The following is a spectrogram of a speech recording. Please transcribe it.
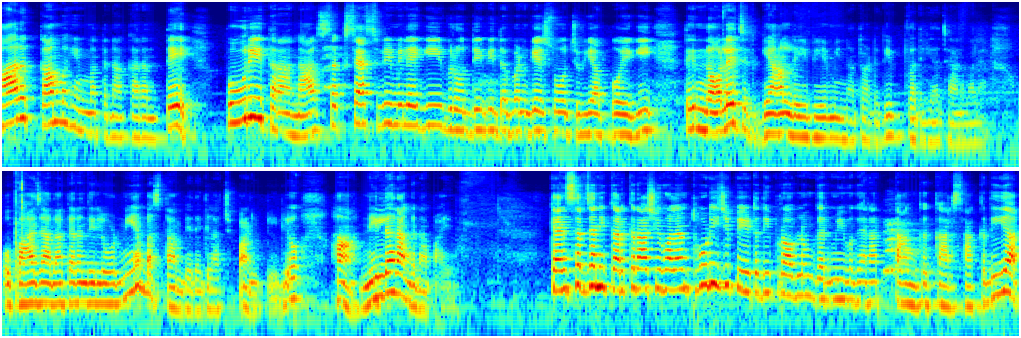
ਹਰ ਕੰਮ ਹਿੰਮਤ ਨਾ ਕਰਨ ਤੇ ਪੂਰੀ ਤਰ੍ਹਾਂ ਨਾਲ ਸਕਸੈਸ ਵੀ ਮਿਲੇਗੀ, ਵਿਰੋਧੀ ਵੀ ਦਬਣਗੇ, ਸੋਚ ਵੀ ਆਪ ਹੋਏਗੀ ਤੇ ਨੌਲੇਜ ਗਿਆਨ ਲਈ ਵੀ ਇਹ ਮਹੀਨਾ ਤੁਹਾਡੇ ਲਈ ਵਧੀਆ ਜਾਣ ਵਾਲਾ ਹੈ। ਉਪਾਅ ਜ਼ਿਆਦਾ ਕਰਨ ਦੀ ਲੋੜ ਨਹੀਂ ਹੈ, ਬਸ ਤਾਂਬੇ ਦੇ ਗਲਾਸ ਪਾਣੀ ਪੀ ਲਿਓ। ਹਾਂ, ਨੀਲਾ ਰੰਗ ਨਾ ਪਾਇਓ। ਕੈਂਸਰ ਜਾਨੀ ਕਰਕ ਰਾਸ਼ੀ ਵਾਲਿਆਂ ਨੂੰ ਥੋੜੀ ਜਿਹੀ ਪੇਟ ਦੀ ਪ੍ਰੋਬਲਮ ਗਰਮੀ ਵਗੈਰਾ ਤੰਗ ਕਰ ਸਕਦੀ ਆ।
